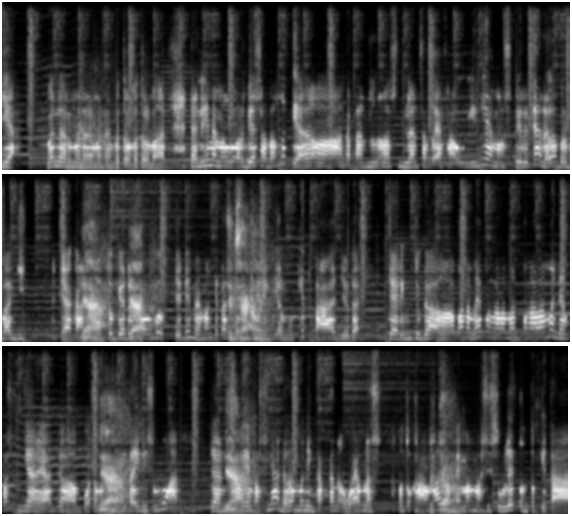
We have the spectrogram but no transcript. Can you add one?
Iya, benar, benar, benar, betul, betul banget. Dan ini memang luar biasa banget ya, eh, angkatan eh, 91 FHU ini emang spiritnya adalah berbagi, ya kan, Ya, Eh, together ya. for good. Jadi memang kita sharing, Exactly. sharing ilmu kita juga, sharing juga eh, apa namanya pengalaman-pengalaman yang pastinya ya eh, buat teman-teman Ya. kita ini semua. Dan Ya. eh, yang pastinya adalah meningkatkan awareness untuk hal-hal yang memang masih sulit untuk kita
